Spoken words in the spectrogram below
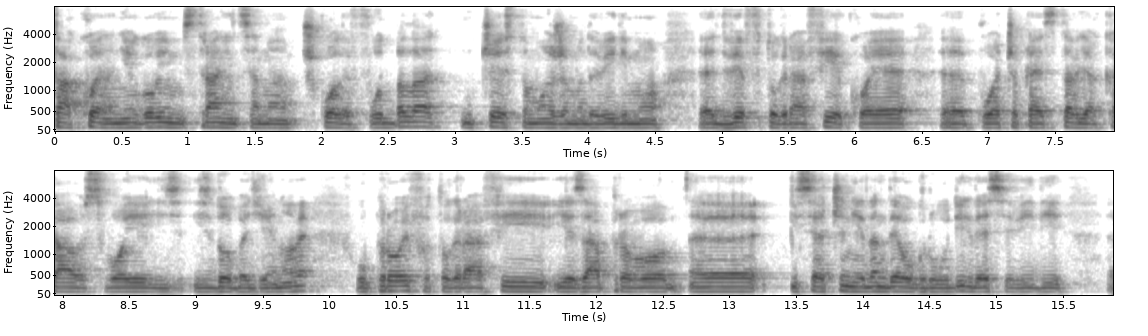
Tako je, na njegovim stranicama škole futbala često možemo da vidimo e, dve fotografije koje e, Puača predstavlja kao svoje iz, iz doba Đenove. U prvoj fotografiji je zapravo e, isečen jedan deo grudi gde se vidi e,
